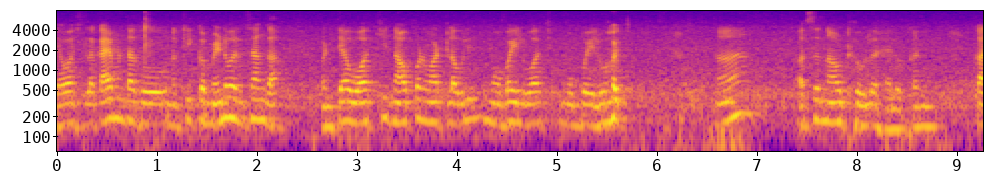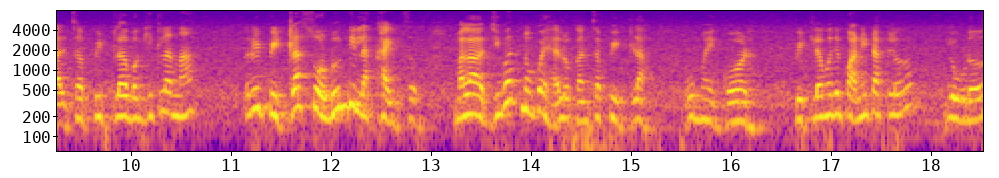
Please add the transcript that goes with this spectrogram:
त्या वॉचला काय म्हणतात तो? नक्की कमेंटमध्ये सांगा. पण त्या वॉचची नाव पण वाट लावली. Mobile watch mobile watch. हां? असं नाव ठेवलं ह्या लोकांनी. कालचा पिठला बघितला ना तरी पिठला सोडून दिला खायचं. मला अजिबात नको ह्या लोकांचा पिठला. ओ माय गॉड पिठल्यामध्ये पाणी टाकलं हो. एवढं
